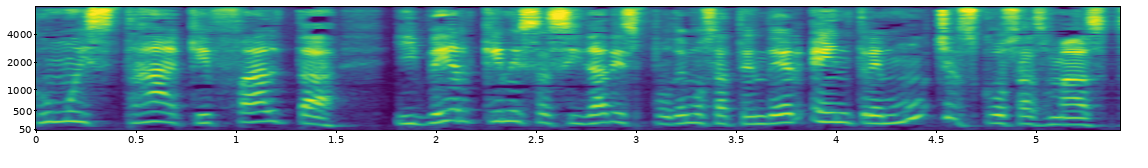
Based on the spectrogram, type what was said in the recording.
¿Cómo está? ¿Qué falta? Y ver qué necesidades podemos atender, entre muchas cosas más.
